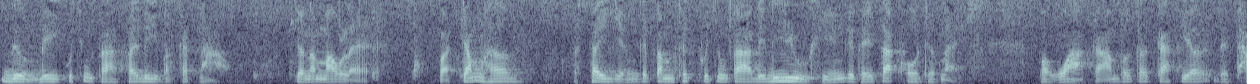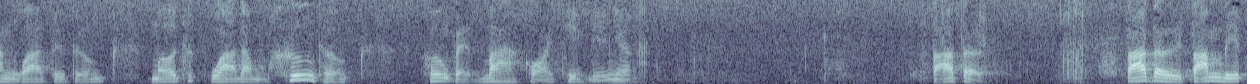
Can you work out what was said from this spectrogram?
đường đi của chúng ta phải đi bằng cách nào. Cho nó mau lẹ và chóng hơn. Và xây dựng cái tâm thức của chúng ta để điều khiển cái thể xác ô trượt này và hòa cảm với các các giới để thăng hoa tư tưởng, mở thức hòa đồng hướng thượng, hướng về ba cõi thiên địa nhân. Tạ từ. Tạ từ tạm biệt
